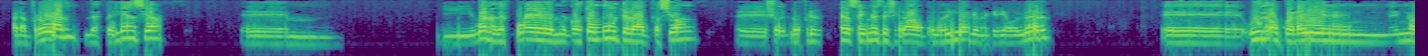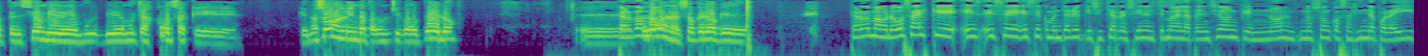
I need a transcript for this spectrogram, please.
para probar la experiencia. Eh, y bueno, después me costó mucho la adaptación. Eh, yo los primeros seis meses lloraba todos los días que me quería volver. eh, uno por ahí en, una pensión vive, vive muchas cosas que, que no son lindas para un chico de pueblo. Eh, Perdón, pero bueno, yo creo que Perdón, Mauro, vos sabés que es ese, ese comentario que hiciste recién, el tema de la pensión, que no, no son cosas lindas por ahí,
